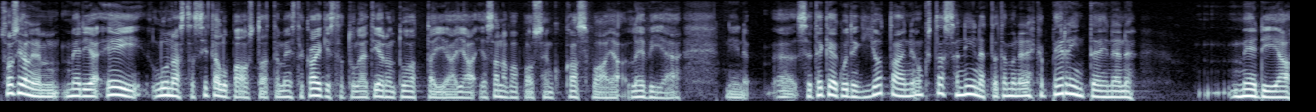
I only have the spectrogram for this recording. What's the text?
sosiaalinen media ei lunasta sitä lupausta, että meistä kaikista tulee tiedon tuottajia ja, ja sananvapaus sen kun kasvaa ja leviää, niin se tekee kuitenkin jotain, niin onko tässä niin, että tämmöinen ehkä perinteinen media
